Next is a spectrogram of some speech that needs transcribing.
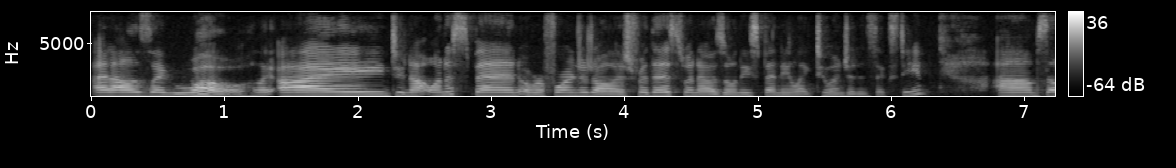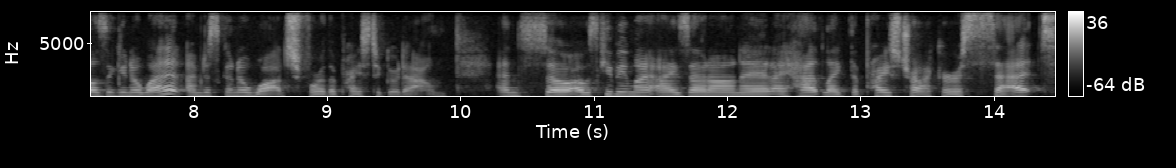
And I was like, whoa, like I do not want to spend over $400 for this when I was only spending like 260. Um, so I was like, you know what? I'm just going to watch for the price to go down. And so I was keeping my eyes out on it. I had like the price tracker set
